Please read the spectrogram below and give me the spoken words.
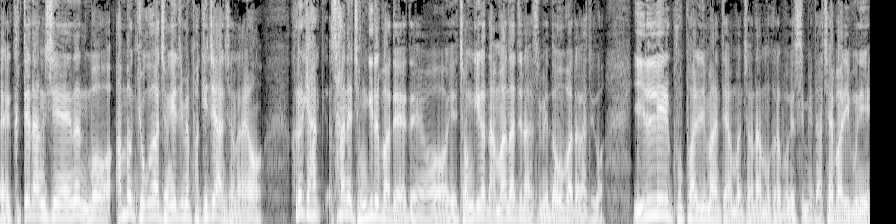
예, 그때 당시에는 뭐, 한번 교과가 정해지면 바뀌지 않잖아요. 그렇게 학- 산에 전기를 받아야 돼요. 예, 전기가 남아나진 않습니다. 너무 받아가지고. 1198님한테 한번 전화 한번 걸어보겠습니다. 제발 이분이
